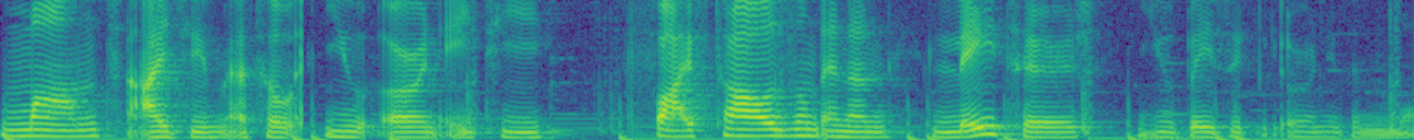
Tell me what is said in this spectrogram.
month, IG Metall, you earn 80 5,000 and then later you basically earn even more.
